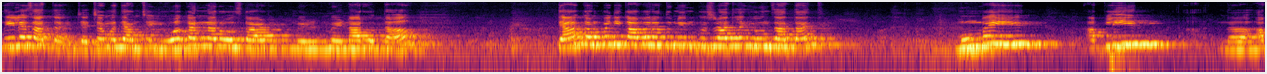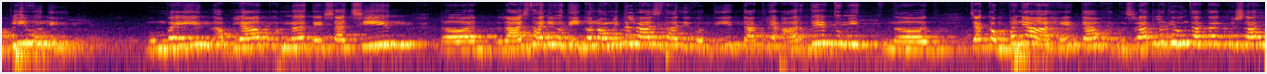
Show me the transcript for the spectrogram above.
नेलं जातं आहे ज्याच्यामध्ये आमच्या युवकांना रोजगार मिळ मिळणार होता. त्या कंपनी का बरं तुम्ही गुजरातला घेऊन जातात मुंबई आपली आपली होती. मुंबई आपल्या पूर्ण देशाची राजधानी होती इकॉनॉमिकल राजधानी होती. त्यातले अर्धे तुम्ही ज्या कंपन्या आहेत त्या गुजरातला घेऊन जाताय खुशाल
